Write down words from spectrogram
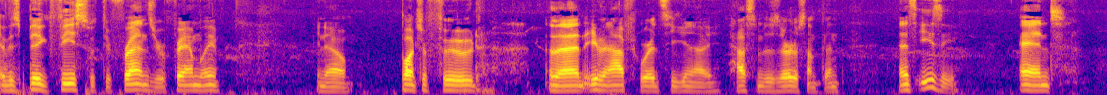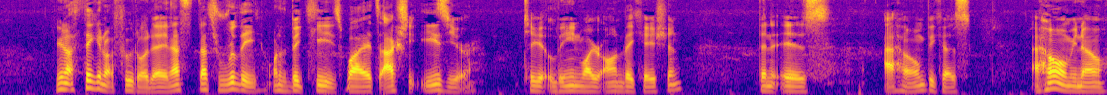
you have this big feast with your friends, your family, you know, bunch of food, and then even afterwards, you, you know, have some dessert or something, and it's easy, and you're not thinking about food all day, and that's that's really one of the big keys why it's actually easier to get lean while you're on vacation than it is at home because at home, you know,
